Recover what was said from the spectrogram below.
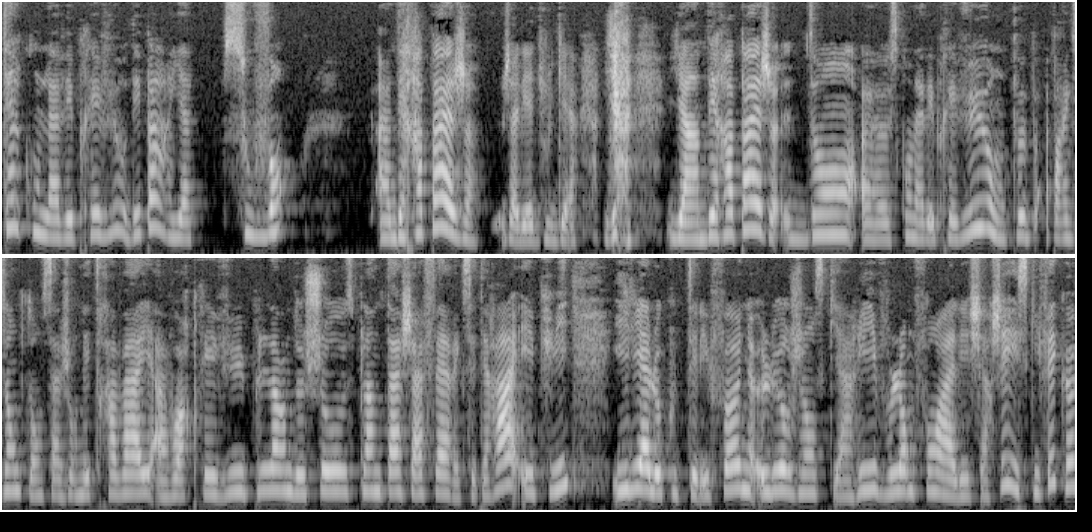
tel qu'on l'avait prévu au départ. Il y a souvent un dérapage j'allais être vulgaire. Il y a, y a un dérapage dans euh, ce qu'on avait prévu. On peut, par exemple, dans sa journée de travail, avoir prévu plein de choses, plein de tâches à faire, etc. Et puis, il y a le coup de téléphone, l'urgence qui arrive, l'enfant à aller chercher, et ce qui fait que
